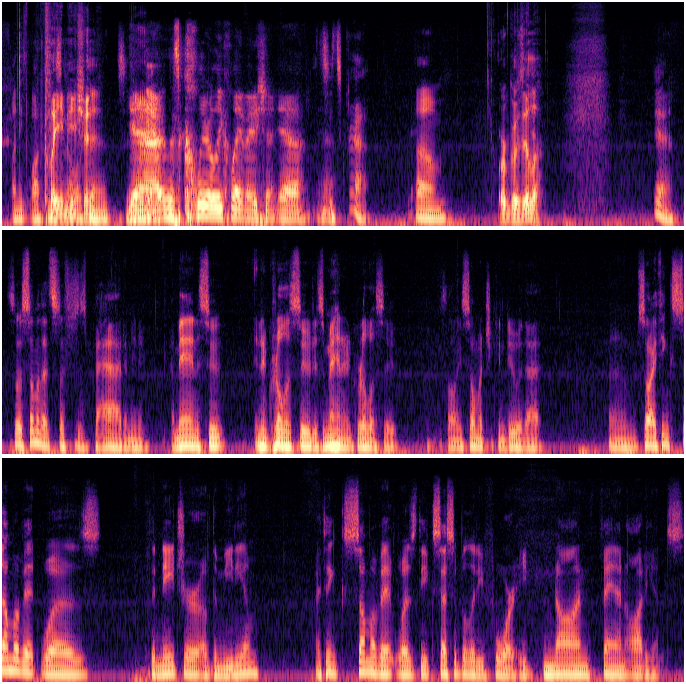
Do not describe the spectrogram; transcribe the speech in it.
funny walking Claymation. skeletons. Yeah, it was clearly claymation. Yeah. it's, yeah. it's crap. Um, Or Godzilla. yeah. So some of that stuff is just bad. I mean, a, a man in a suit in a gorilla suit is a man in a gorilla suit. There's only so much you can do with that. Um, so I think some of it was the nature of the medium. I think some of it was the accessibility for a non-fan audience.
